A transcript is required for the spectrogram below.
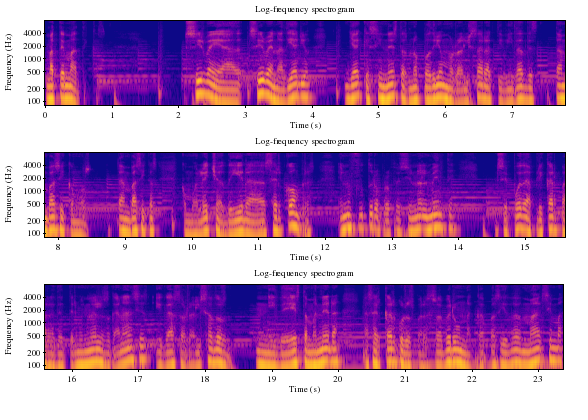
Matemáticas. sirven a diario ya que sin estas no podríamos realizar actividades tan básicas, como el hecho de ir a hacer compras. En un futuro profesionalmente se puede aplicar para determinar las ganancias y gastos realizados ni de esta manera hacer cálculos para saber una capacidad máxima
